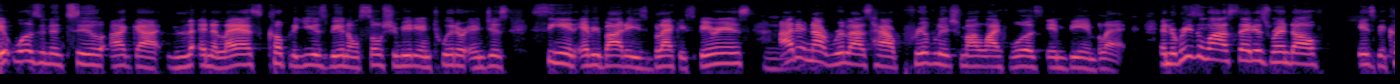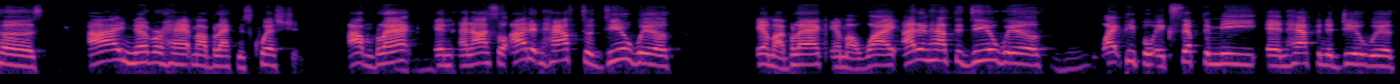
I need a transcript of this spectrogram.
it wasn't until I got in the last couple of years being on social media and Twitter and just seeing everybody's black experience, I did not realize how privileged my life was in being black. And the reason why I say this, Randolph, is because I never had my blackness questioned. I'm black, and and I so I didn't have to deal with, am I black? Am I white? I didn't have to deal with Mhm. white people accepting me and having to deal with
